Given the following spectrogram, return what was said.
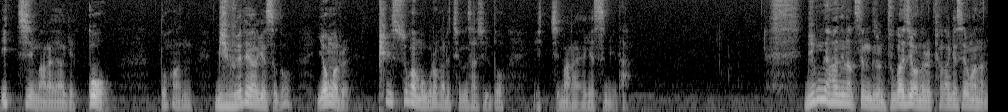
잊지 말아야겠고 또한 미국의 대학에서도 영어를 필수 과목으로 가르치는 사실도 잊지 말아야겠습니다. 미국 내 한인 학생들은 두 가지 언어를 편하게 사용하는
